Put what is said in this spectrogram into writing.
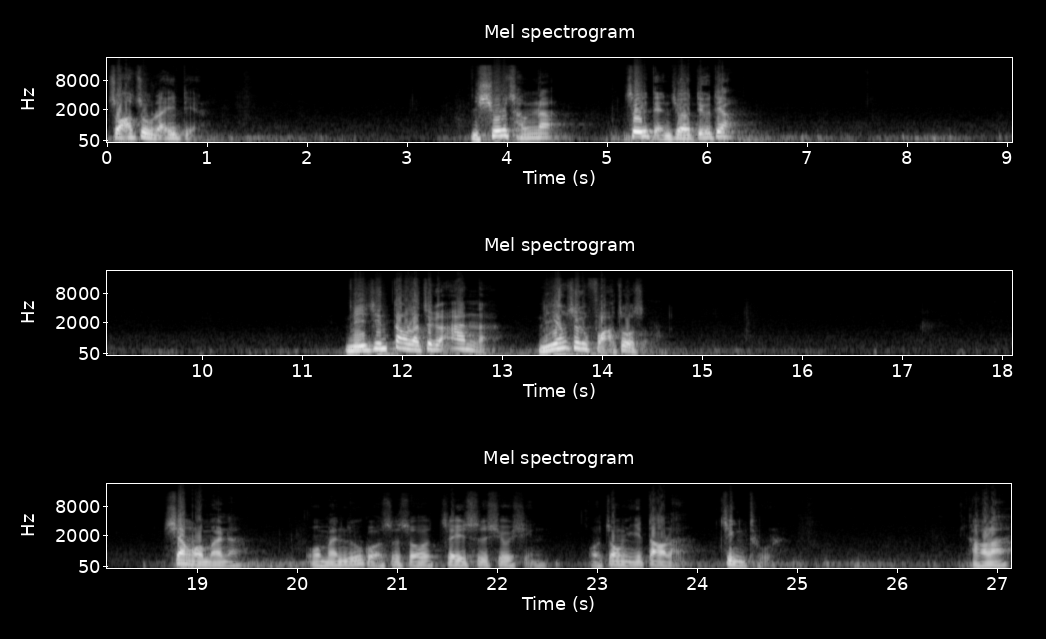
抓住了一点，你修成了这一点就要丢掉。你已经到了这个岸了，你要这个法做什么？像我们呢？我们如果是说这一次修行，我终于到了净土了。好了，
